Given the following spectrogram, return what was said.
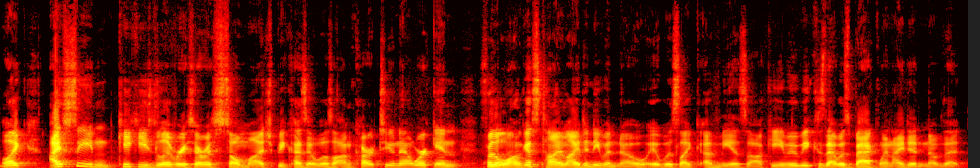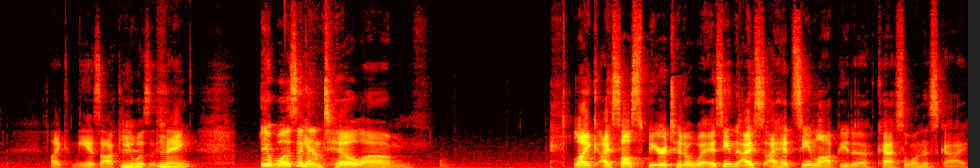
Like I've seen Kiki's Delivery Service so much because it was on Cartoon Network and for the longest time I didn't even know it was like a Miyazaki movie because that was back when I didn't know that like Miyazaki mm-hmm. was a thing. It wasn't yeah. until um like I saw Spirited Away. I seen I, I had seen Laputa Castle in the Sky,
